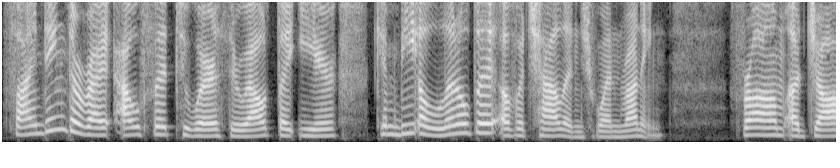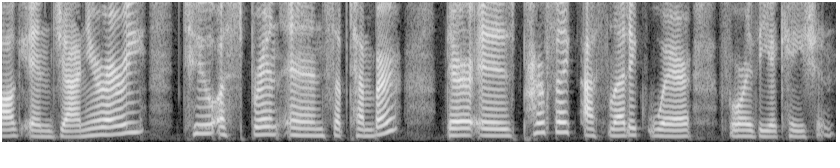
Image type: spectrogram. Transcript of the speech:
finding the right outfit to wear throughout the year can be a little bit of a challenge when running. From a jog in January to a sprint in September, there is perfect athletic wear for the occasion.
